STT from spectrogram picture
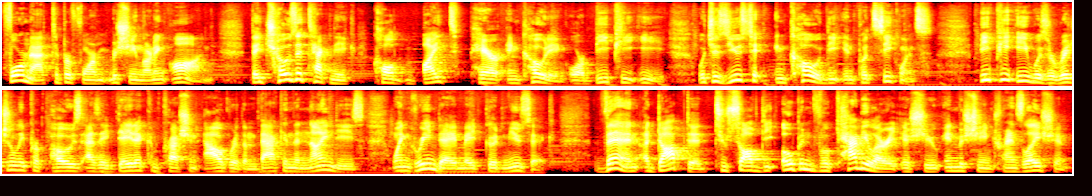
format to perform machine learning on. They chose a technique called byte pair encoding, or BPE, which is used to encode the input sequence. BPE was originally proposed as a data compression algorithm back in the 90s when Green Day made good music then adopted to solve the open vocabulary issue in machine translation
